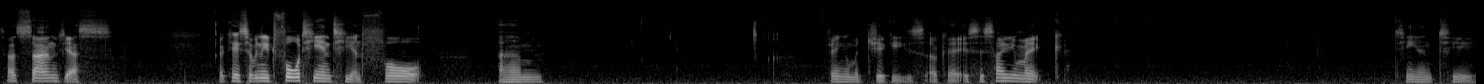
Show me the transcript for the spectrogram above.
Is that sand? Yes. Okay, so we need 4 TNT and 4... Um, thingamajiggies. Okay, is this how you make... TNT.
